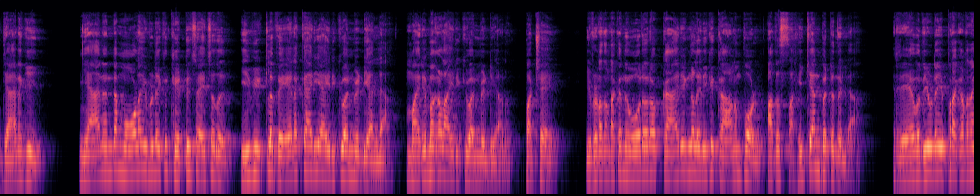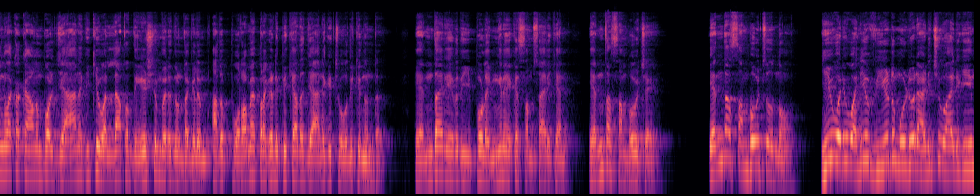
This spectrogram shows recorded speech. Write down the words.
ജാനകി ഞാൻ എന്റെ മോളെ ഇവിടേക്ക് കെട്ടിച്ചയച്ചത് ഈ വീട്ടിലെ വേലക്കാരി ആയിരിക്കുവാൻ വേണ്ടിയല്ല മരുമകളായിരിക്കുവാൻ വേണ്ടിയാണ്. പക്ഷേ ഇവിടെ നടക്കുന്ന ഓരോരോ കാര്യങ്ങൾ എനിക്ക് കാണുമ്പോൾ അത് സഹിക്കാൻ പറ്റുന്നില്ല. രേവതിയുടെ ഈ പ്രകടനങ്ങളൊക്കെ കാണുമ്പോൾ ജാനകിക്ക് വല്ലാത്ത ദേഷ്യം വരുന്നുണ്ടെങ്കിലും അത് പുറമെ പ്രകടിപ്പിക്കാതെ ജാനകി ചോദിക്കുന്നുണ്ട്. എന്താ രേവതി ഇപ്പോൾ എങ്ങനെയൊക്കെ സംസാരിക്കാൻ? എന്താ സംഭവിച്ചേ? എന്താ സംഭവിച്ചതെന്നോ? ഈ ഒരു വലിയ വീട് മുഴുവൻ അടിച്ചു വാരുകയും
